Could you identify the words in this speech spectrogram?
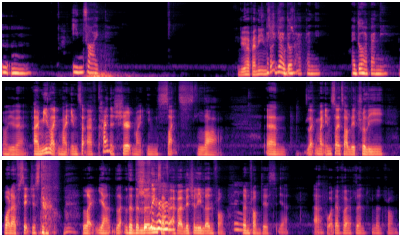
Mm-mm. inside Do you have any insights? actually I don't have any I don't have any Oh, yeah. I mean, like my insight. I've kind of shared my insights lah, and like my insights are literally what I've said just now. like yeah, like the, the learnings I've, I've literally learned from learned from this. Yeah, uh, whatever I've learned learned from.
